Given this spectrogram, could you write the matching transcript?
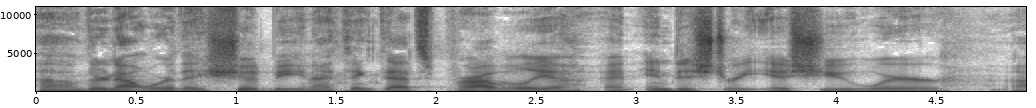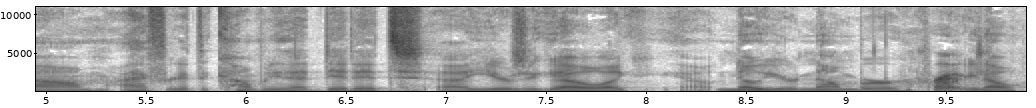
um, they're not where they should be, and I think that's probably a, an industry issue where um, I forget the company that did it uh, years ago. Like, you know, know your number, or Correct. you know,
